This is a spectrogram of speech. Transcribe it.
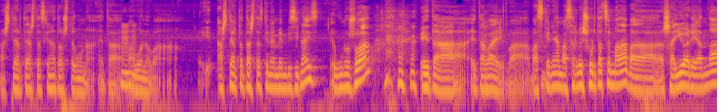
Aste arte, aste azkena eta osteguna. Eta, ba, Mhm. bueno, ba, aste eta aste azkena hemen bizi naiz, egun osoa, eta, eta bai, ba, bazkenean, ba, zerbait suertatzen bada, ba, saioarean da,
